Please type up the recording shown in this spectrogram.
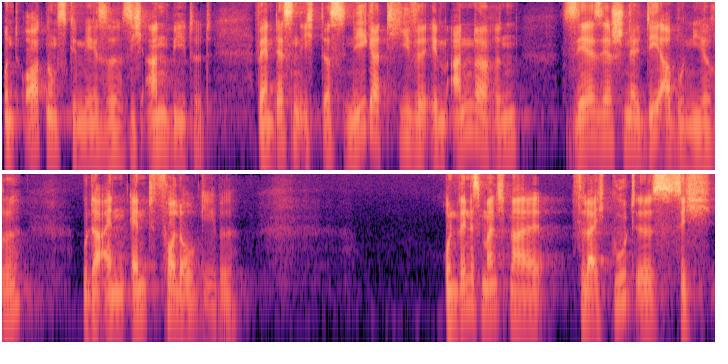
und Ordnungsgemäße sich anbietet, währenddessen ich das Negative im anderen sehr, sehr schnell deabonniere oder einen End-Follow gebe. Und wenn es manchmal vielleicht gut ist, sich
